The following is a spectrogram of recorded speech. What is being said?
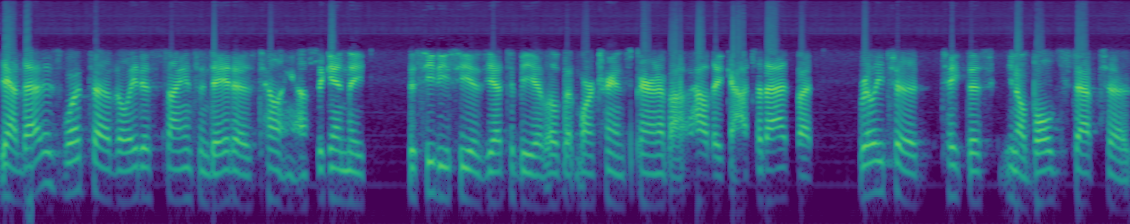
Yeah, that is what uh, the latest science and data is telling us. Again, the the CDC has yet to be a little bit more transparent about how they got to that, but really to take this, you know, bold step to,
